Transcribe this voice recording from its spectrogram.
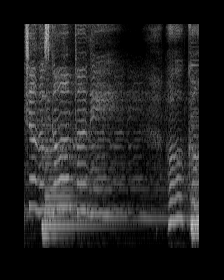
each other's company. Oh, come.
